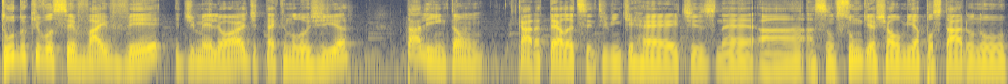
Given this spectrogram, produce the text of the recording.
tudo que você vai ver de melhor de tecnologia tá ali. Então, cara, tela de 120 Hz, né? A, a Samsung e a Xiaomi apostaram no,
